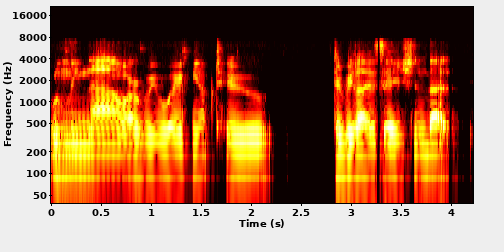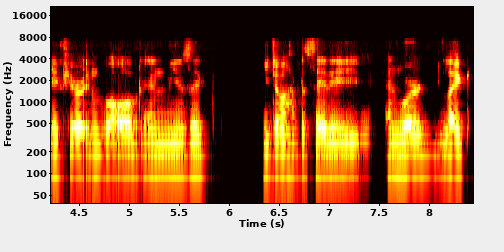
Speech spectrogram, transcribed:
only now are we waking up to the realization that if you're involved in music, you don't have to say the N word. Like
